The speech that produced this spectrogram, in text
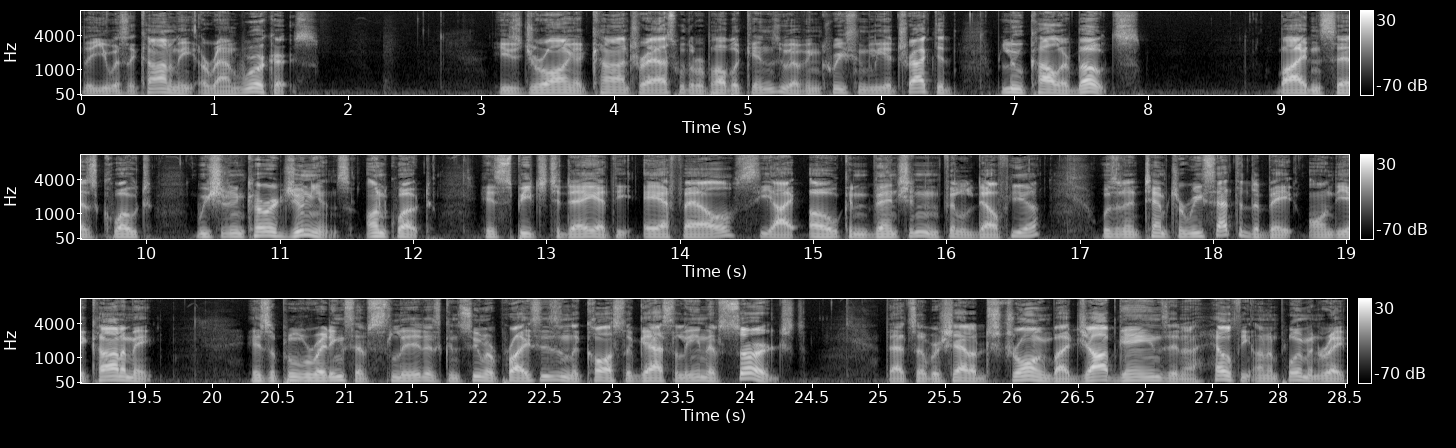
the U.S. economy around workers. He's drawing a contrast with the Republicans who have increasingly attracted blue collar votes. Biden says, quote, we should encourage unions, unquote. His speech today at the AFL CIO convention in Philadelphia was an attempt to reset the debate on the economy. His approval ratings have slid as consumer prices and the cost of gasoline have surged. That's overshadowed strong by job gains and a healthy unemployment rate.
